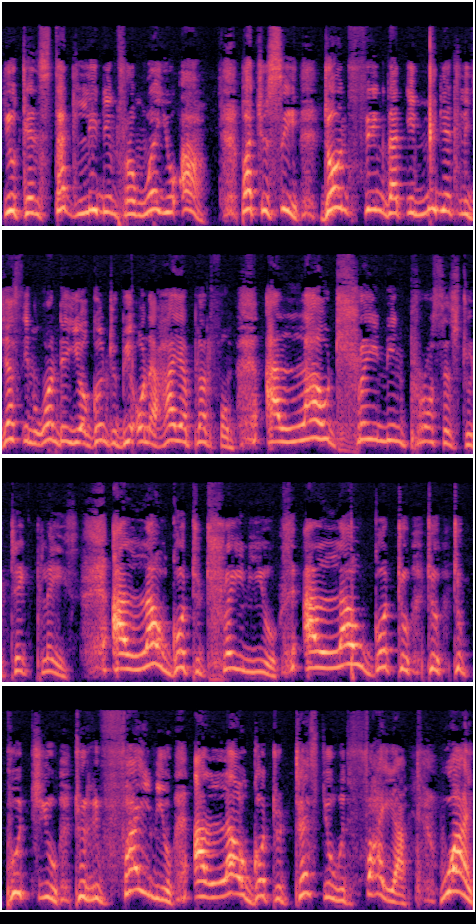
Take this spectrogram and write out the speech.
you can start leading from where you are. But you see, don't think that immediately just in one day you're going to be on a higher platform. Allow training process to take place. Allow God to train you. Allow God to to to put you to refine you. Allow God to test you with fire. Why?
